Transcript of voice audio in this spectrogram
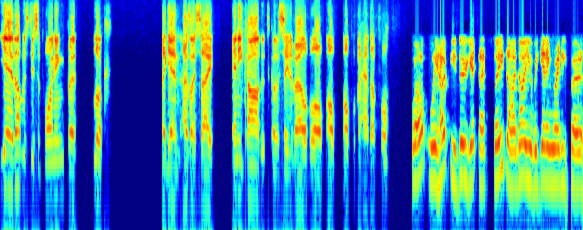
yeah, that was disappointing. But look, again, as I say, any car that's got a seat available, I'll, I'll, I'll put my hand up for. Well, we hope you do get that seat. I know you'll be getting ready for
